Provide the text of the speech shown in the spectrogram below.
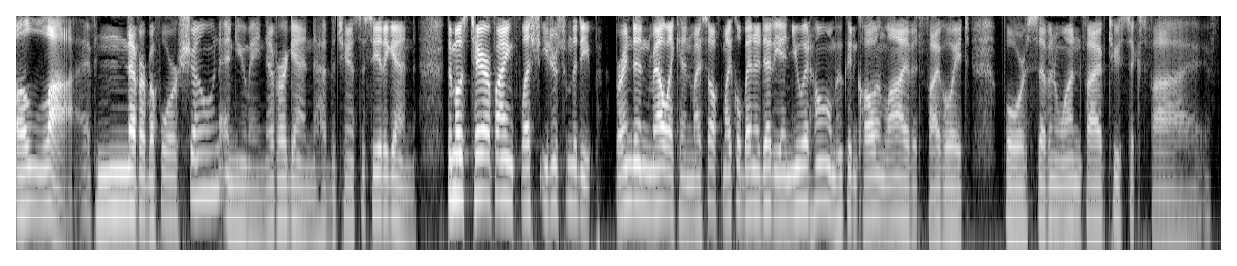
alive. Never before shown, and you may never again have the chance to see it again. The most terrifying flesh eaters from the deep. Brendan Melican, myself, Michael Benedetti, and you at home who can call in live at 508 471 5265.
